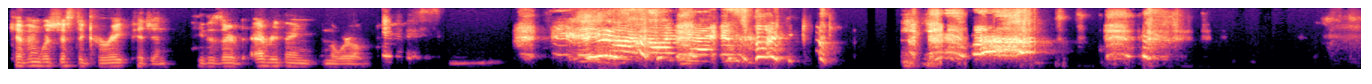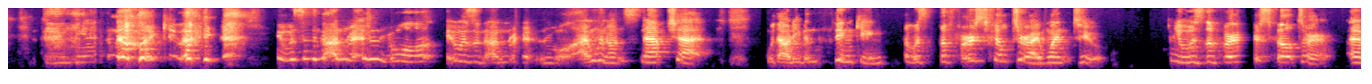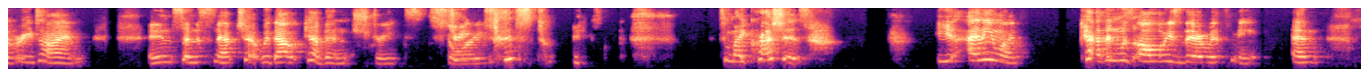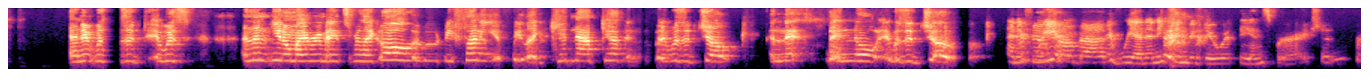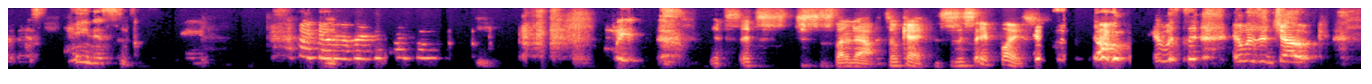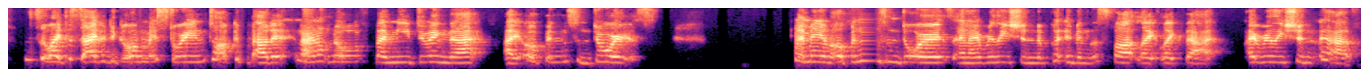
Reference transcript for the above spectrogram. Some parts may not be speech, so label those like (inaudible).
Kevin was just a great pigeon. He deserved everything in the world. It's yet. It's like, no, I can It was an unwritten rule. It was an unwritten rule. I went on Snapchat without even thinking. It was the first filter I went to. It was the first filter every time. I didn't send a Snapchat without Kevin. Streaks, stories. Stories. (laughs) to my crushes. Yeah, anyone. Kevin was always there with me. And and it was a, it was and then you know my roommates were like, "Oh, it would be funny if we like kidnap Kevin." But it was a joke. And they they know it was a joke. And if we so bad. if we had anything to do with the inspiration for this heinous I never forget myself. We, It's it's just, just let it out. It's okay. This is a safe place. joke. It was a, it was a joke. So I decided to go on my story and talk about it. And I don't know if by me doing that, I opened some doors. I may have opened some doors, and I really shouldn't have put him in the spotlight like that. I really shouldn't have.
